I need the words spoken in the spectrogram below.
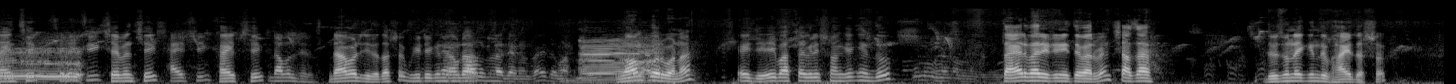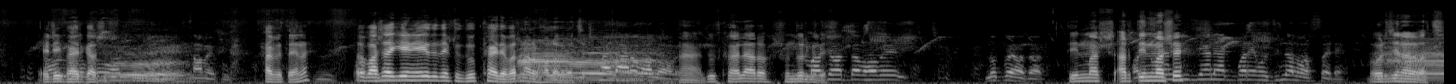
nine six seven six seven six five six five six double zero double zero. দর্শক ভিডিও কিন্তু আমরা। লং করব না। এই যে এই বাচ্চাগুলির সঙ্গে কিন্তু টায়ার ভ্যারাইটি নিতে পারবেন। চাচা দুজনেই কিন্তু ভাই দর্শক। এটি ভাইয়ের কাছে। খাবে তাই না? তো বাসায় গিয়ে নিয়ে যদি একটু দুধ খাইতে পারেন আরও ভালো হবে হ্যাঁ দুধ খাওয়ালে আরও সুন্দর নব্বই হাজার। তিন মাস আর তিন মাসে? একবারে অরিজিনাল বাচ্চা এটা অরিজিনাল বাচ্চা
